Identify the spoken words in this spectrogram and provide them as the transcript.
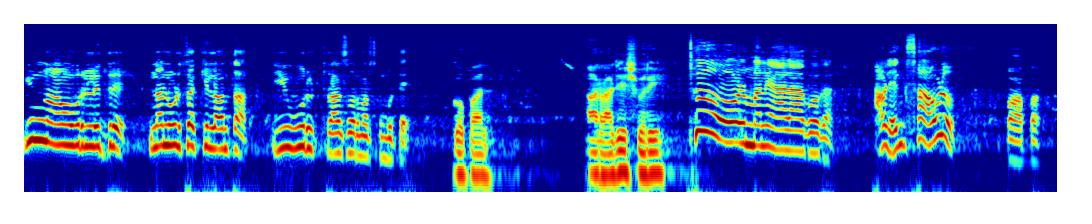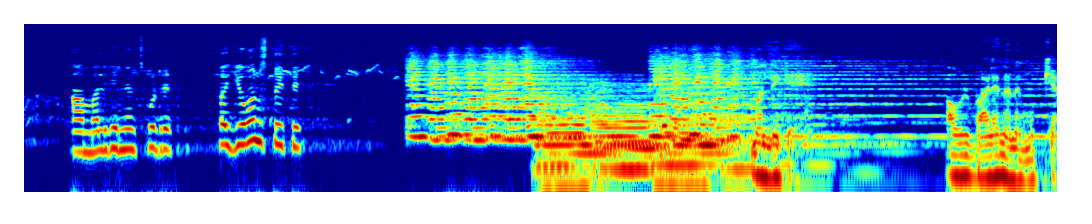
ಇನ್ನು ಆ ಊರಲ್ಲಿದ್ರೆ ನಾನು ಉಳ್ಸಕ್ಕಿಲ್ಲ ಅಂತ ಈ ಊರಿಗೆ ಟ್ರಾನ್ಸ್ಫರ್ ಮಾಡಿಸ್ಕೊಂಡ್ಬಿಟ್ಟೆ. ಗೋಪಾಲ್ ಆ ರಾಜೇಶ್ವರಿ. ಅವಳ ಮನೆ ಹಾಳಾಗೋಗ. ಅವಳು ಹೆಂಗ್ಸ ಅವಳು? ಪಾಪ. ಆ ಮಲ್ಲಿಗೆ ನೆನ್ಸ್ಕೊಂಡ್ರೆ ಅಯ್ಯೋ ಅನಿಸ್ತೈತೆ. ಮಲ್ಲಿಗೆ ಅವಳ ಬಾಳೆ ನನಗೆ ಮುಖ್ಯ.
